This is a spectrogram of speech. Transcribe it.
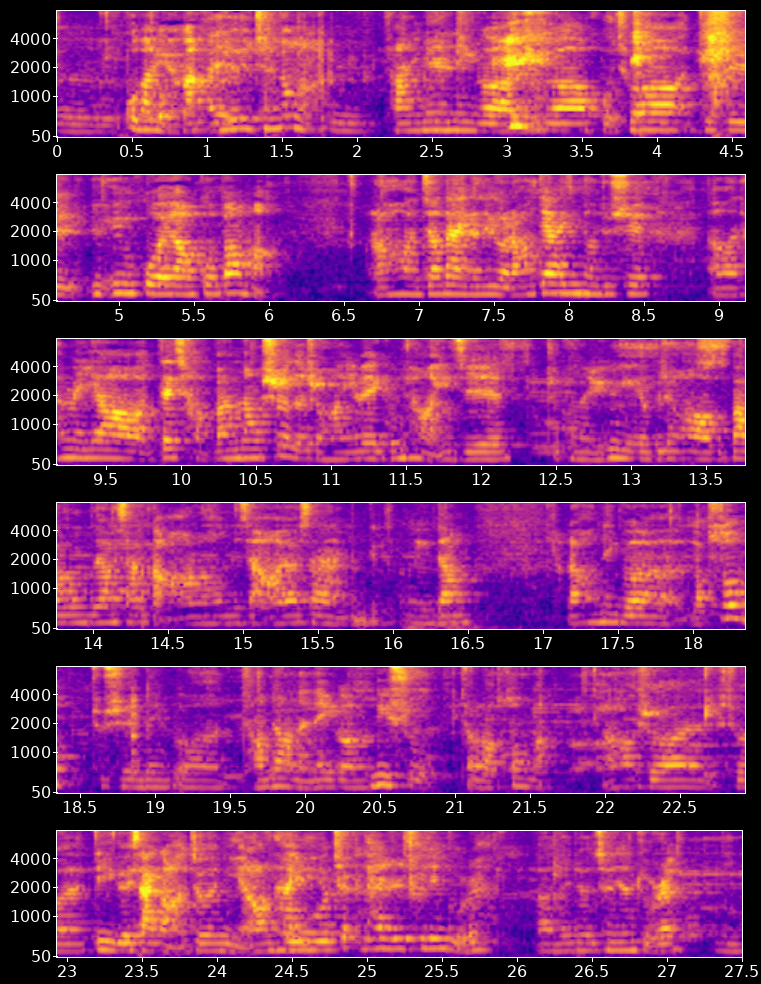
嗯过磅员吧，反正就是称重的嘛。嗯厂里面那个那个火车就是运运货要过磅嘛，然后交代一个这个，然后第二个镜头就是。呃，他们要在厂办闹事的时候，因为工厂一直就可能运营的不是很好，办工资要下岗，然后没想到要下来名名单，然后那个老宋就是那个厂长的那个秘书叫老宋嘛，然后说说第一个下岗的就是你，然后他也我车他是车间主任。呃，那就是车间主任，嗯，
